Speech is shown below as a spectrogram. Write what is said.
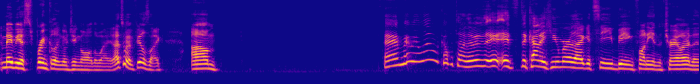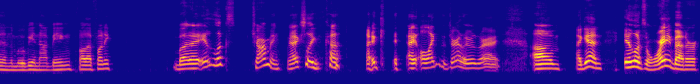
and maybe a sprinkling of jingle all the way. That's what it feels like. Um, and maybe a couple times. It's the kind of humor that I could see being funny in the trailer than in the movie and not being all that funny. But uh, it looks charming. Actually kind of like. I like the trailer. It was alright. Um, again, it looks way better,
